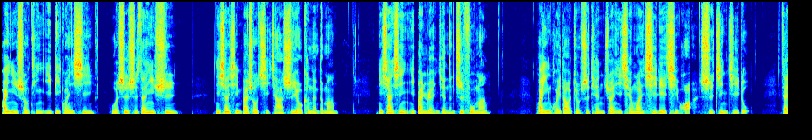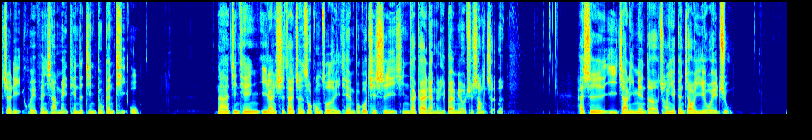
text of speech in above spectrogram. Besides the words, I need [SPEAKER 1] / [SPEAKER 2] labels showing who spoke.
[SPEAKER 1] 欢迎收听一比关系，我是十三医师。你相信白手起家是有可能的吗？你相信一般人也能致富吗？欢迎回到九十天赚一千万系列企划实进记录，在这里会分享每天的进度跟体悟。那今天依然是在诊所工作的一天，不过其实已经大概两个礼拜没有去上诊了。还是以家里面的创业跟交易为主。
